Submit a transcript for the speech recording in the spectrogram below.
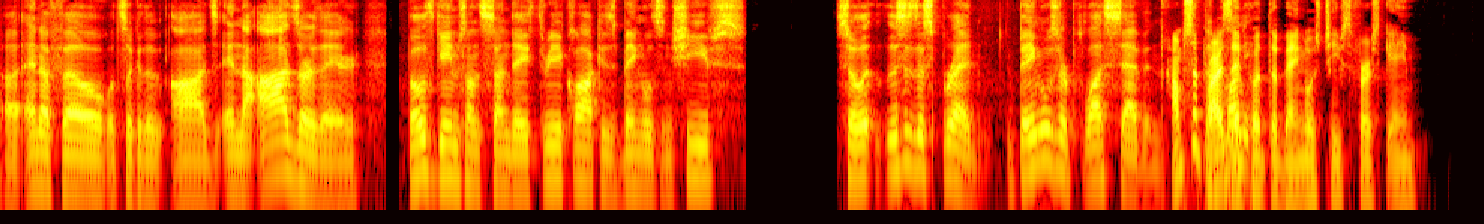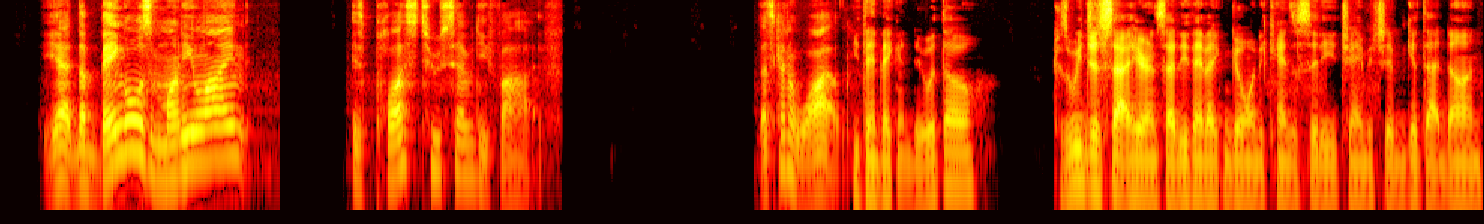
Uh, NFL, let's look at the odds, and the odds are there. Both games on Sunday. Three o'clock is Bengals and Chiefs. So this is the spread. Bengals are plus seven. I'm surprised money- they put the Bengals Chiefs first game. Yeah, the Bengals money line is plus two seventy five. That's kind of wild. You think they can do it though? Because we just sat here and said, do you think they can go into Kansas City championship and get that done?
